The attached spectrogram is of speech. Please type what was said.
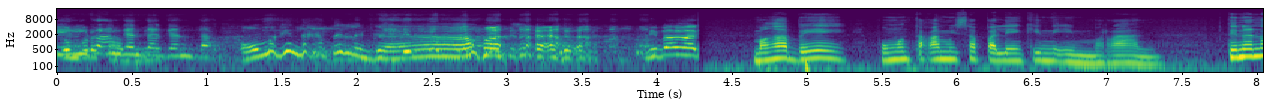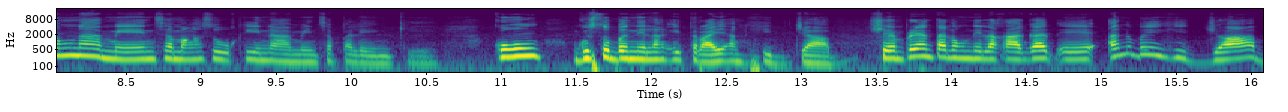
Feeling ko ang ganda-ganda. Oo, maganda ka talaga. Di ba mag... Mga be, pumunta kami sa palengke ni Imran. Tinanong namin sa mga suki namin sa palengke kung gusto ba nilang itry ang hijab. Siyempre, ang tanong nila kagad eh, ano ba yung hijab?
